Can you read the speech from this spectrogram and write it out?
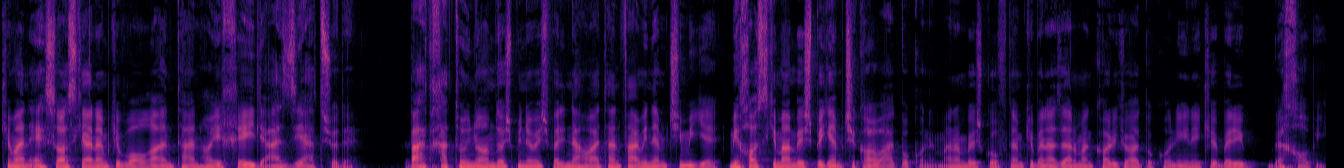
که من احساس کردم که واقعا تنهایی خیلی اذیت شده. بعد خط و اینا هم داشت مینوشت ولی نهایتا فهمیدم چی میگه. می‌خواست که من بهش بگم چه کار باید بکنه. منم بهش گفتم که به نظر من کاری که باید بکنی اینه که بری بخوابی.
